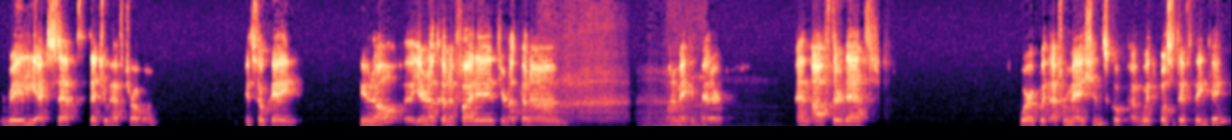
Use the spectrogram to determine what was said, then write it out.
really accept that you have trouble. It's okay. You know, you're not gonna fight it. You're not gonna want to make it better. And after that, work with affirmations, uh, with positive thinking.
